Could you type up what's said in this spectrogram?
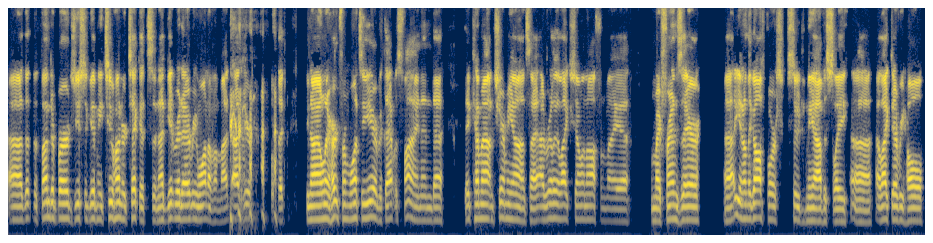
uh, the, the Thunderbirds used to give me 200 tickets, and I'd get rid of every one of them. I'd, I'd hear that, you know, I only heard from once a year, but that was fine. And uh, they'd come out and cheer me on. So I, I really like showing off from my uh, from my friends there. Uh, you know, the golf course suited me. Obviously, uh, I liked every hole.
